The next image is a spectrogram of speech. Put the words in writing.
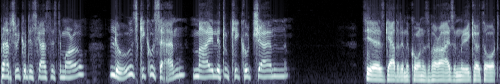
Perhaps we could discuss this tomorrow? Lose Kiku-san, my little Kiku-chan?' Tears gathered in the corners of her eyes, and Mariko thought,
